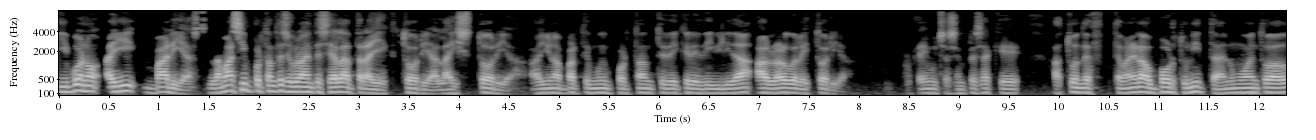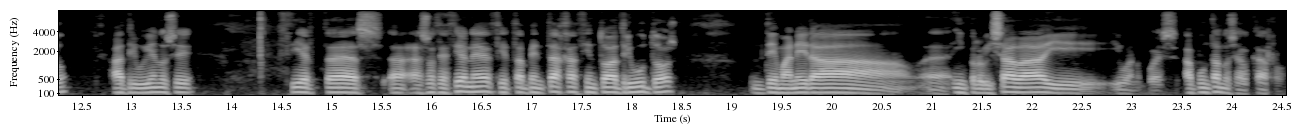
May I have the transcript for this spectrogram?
Y bueno, hay varias. La más importante seguramente sea la trayectoria, la historia. Hay una parte muy importante de credibilidad a lo largo de la historia, porque hay muchas empresas que actúan de, manera oportunista en un momento dado, atribuyéndose ciertas asociaciones, ciertas ventajas, ciertos atributos de manera eh, improvisada y, bueno, pues apuntándose al carro.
